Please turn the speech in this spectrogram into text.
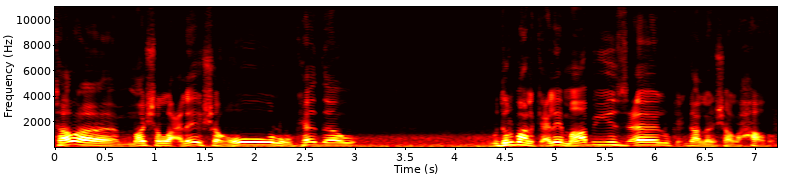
ترى ما شاء الله عليه شغول وكذا و... ودير بالك عليه ما بيزعل وك... قال له إن شاء الله حاضر.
